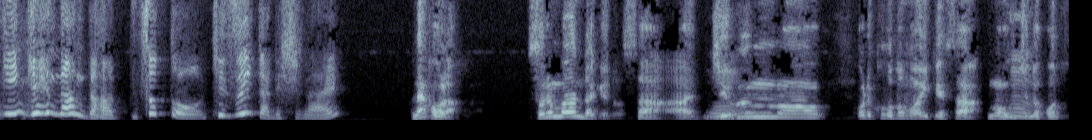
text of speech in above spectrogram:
う人間なんだってちょっと気づいたりしない？なんかほら、それもあるんだけどさ、ん自分も、俺子供いてさ、もううちの子子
